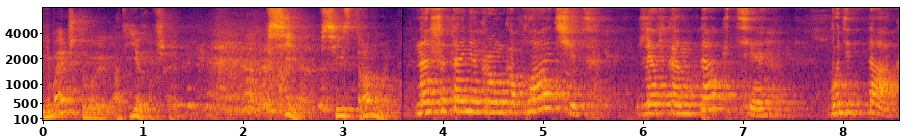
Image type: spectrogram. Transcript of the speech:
ты понимаешь, что вы отъехавшие? Все, всей страной. Наша Таня громко плачет. Для ВКонтакте будет так.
